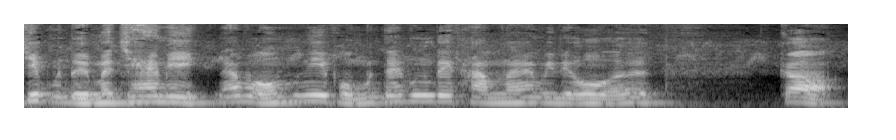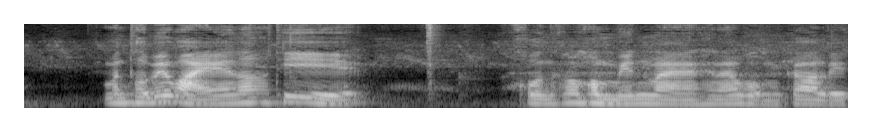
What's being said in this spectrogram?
คลิปอื่นๆมาแจมอีกนะผม นี่ผมได้เพิ่งได้ทำนะวิดีโอเออ ก็มันทนไม่ไหวเนาะที่คนเขาคอมเมนต์มานะครับผมก็เลย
